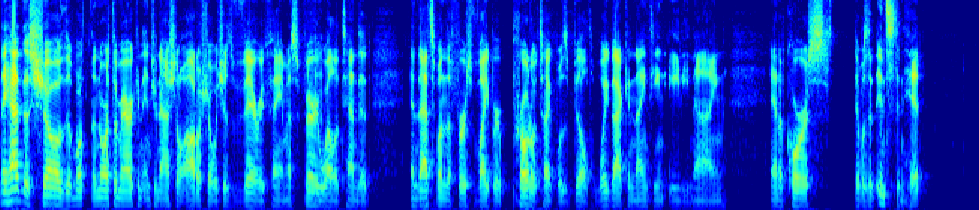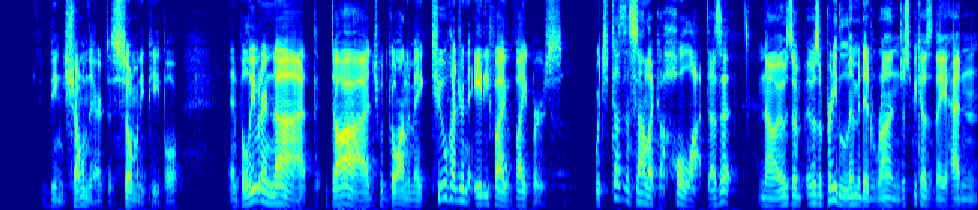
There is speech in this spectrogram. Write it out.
They had this show, the, the North American International Auto Show, which is very famous, very well attended. And that's when the first Viper prototype was built, way back in 1989. And of course, it was an instant hit being shown there to so many people. And believe it or not, Dodge would go on to make 285 Vipers, which doesn't sound like a whole lot, does it? No, it was a it was a pretty limited run, just because they hadn't,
